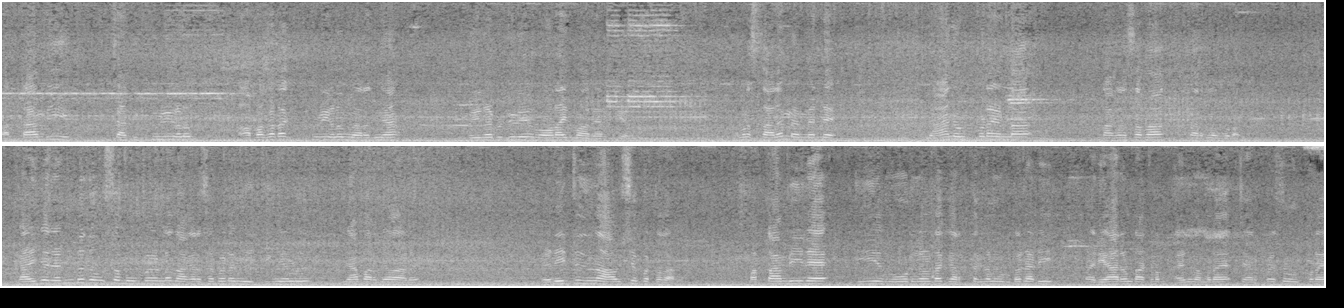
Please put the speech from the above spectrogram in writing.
പട്ടാമ്പി ചതിക്കുഴികളും അപകട കുഴികളും നിറഞ്ഞ പീഡബ്ല്യു റോഡായി ഇറക്കിയത്. നമ്മുടെ സ്ഥലം എം എൽ എ ഞാൻ ഉൾപ്പെടെയുള്ള നഗരസഭ ഭരണകൂടം. കഴിഞ്ഞ രണ്ട് ദിവസം മുമ്പെയുള്ള നഗരസഭയുടെ മീറ്റിങ്ങുകൾ ഞാൻ പറഞ്ഞതാണ്. എണീറ്റിൽ നിന്ന് ആവശ്യപ്പെട്ടതാണ്. പട്ടാമ്പിയിലെ ഈ റോഡുകളുടെ ഗർത്തങ്ങൾ ഉടനടി പരിഹാരം ഉണ്ടാക്കണം. അതിന് നമ്മുടെ ചെയർപേഴ്സൺ ഉൾപ്പെടെ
